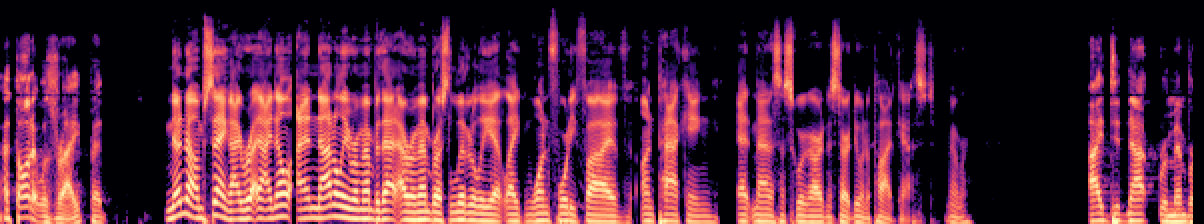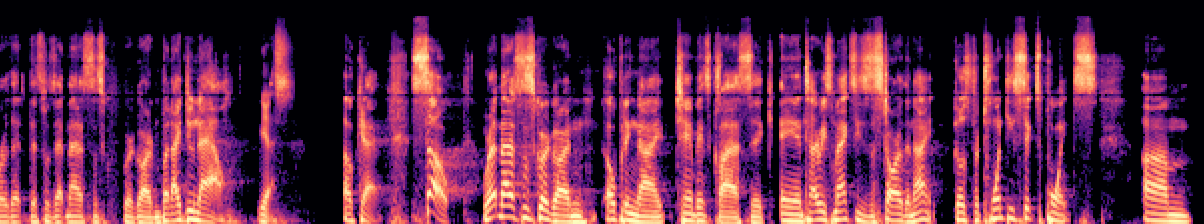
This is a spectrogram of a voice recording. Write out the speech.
I thought it was right, but no, no, I'm saying I, I know I not only remember that I remember us literally at like 1:45 unpacking at Madison Square Garden to start doing a podcast. Remember? I did not remember that this was at Madison Square Garden, but I do now. Yes. Okay. So we're at Madison Square Garden, opening night, Champions Classic, and Tyrese Maxey is the star of the night. Goes for 26 points um,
